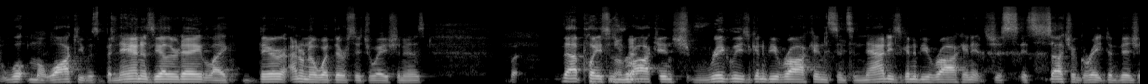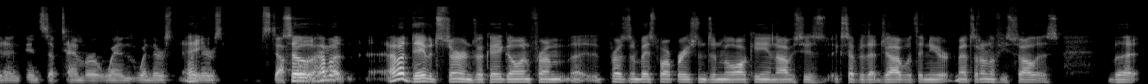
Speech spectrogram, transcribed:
well, Milwaukee was bananas the other day. Like they're I don't know what their situation is, that place is rocking. Wrigley's going to be rocking. Cincinnati's going to be rocking. It's just it's such a great division in, in September when when there's when Hey, there's stuff. So how about how about David Stearns? Okay, going from uh, president of baseball operations in Milwaukee, and obviously has accepted that job with the New York Mets. I don't know if you saw this, but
